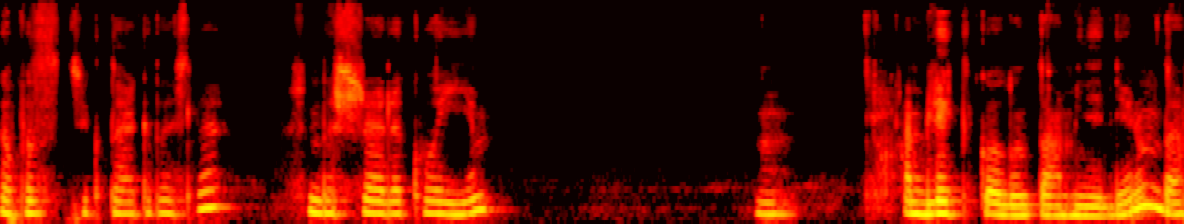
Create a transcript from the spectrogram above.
Kafası çıktı arkadaşlar. Şunu da şöyle koyayım. Hı. Yani bileklik olduğunu tahmin ediyorum da.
